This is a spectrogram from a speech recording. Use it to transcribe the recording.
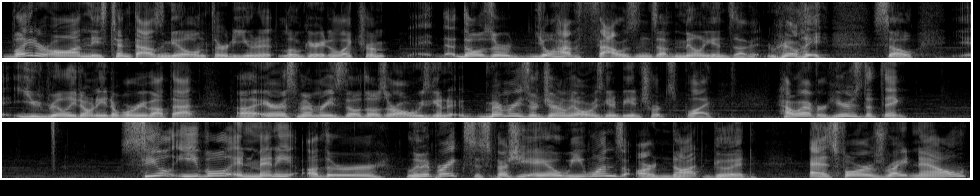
later on, these 10,000 gil and 30 unit low grade Electrum, those are, you'll have thousands of millions of it, really. So you really don't need to worry about that. Uh, Aerith memories, though, those are always going to, memories are generally always going to be in short supply. However, here's the thing. Seal Evil and many other limit breaks, especially AoE ones, are not good. As far as right now,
